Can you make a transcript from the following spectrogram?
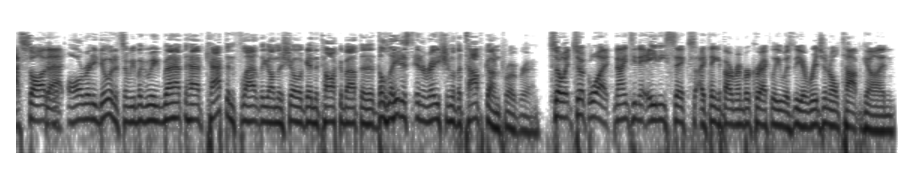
I saw They're that. already doing it. So we, we might have to have Captain Flatley on the show again to talk about the, the latest iteration of the Top Gun program. So it took what 1986, I think, if I remember correctly, was the original Top Gun,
